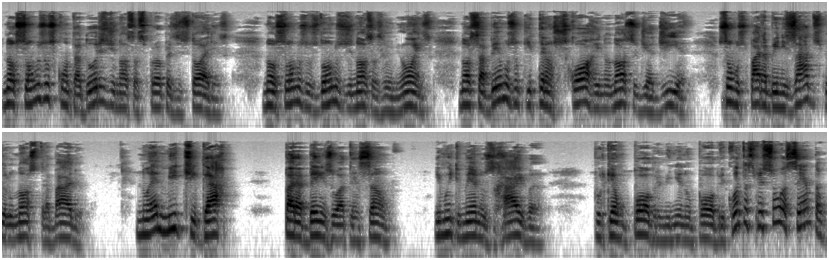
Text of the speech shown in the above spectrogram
Nós somos os contadores de nossas próprias histórias. Nós somos os donos de nossas reuniões. Nós sabemos o que transcorre no nosso dia a dia. Somos parabenizados pelo nosso trabalho. Não é mitigar parabéns ou atenção, e muito menos raiva porque é um pobre menino pobre. Quantas pessoas sentam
